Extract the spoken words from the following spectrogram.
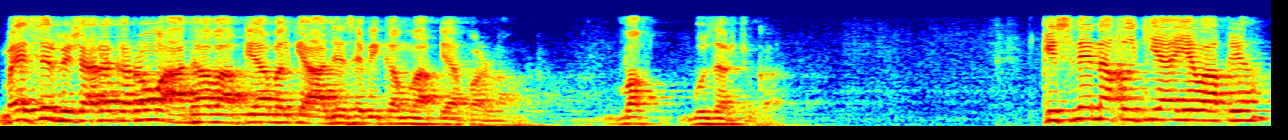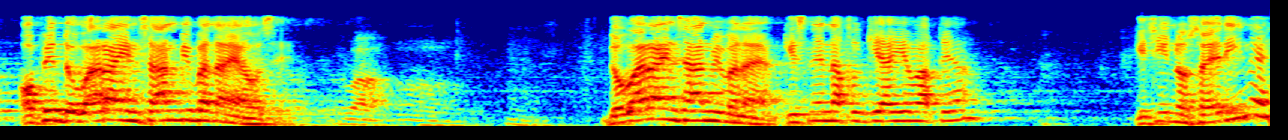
मैं सिर्फ़ इशारा कर रहा हूँ, आधा वाकया, बल्कि आधे से भी कम वाकया पढ़ रहा हूँ। वक्त गुजर चुका। किसने नकल किया ये वाकया? और फिर दोबारा इंसान भी बनाया उसे। दोबारा इंसान भी बनाया। किसने नकल किया ये वाकया? किसी नौसैरी ने?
